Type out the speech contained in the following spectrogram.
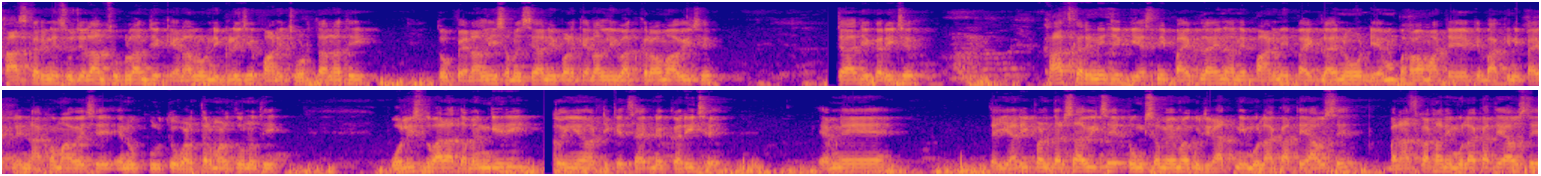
ખાસ કરીને સુજલામ સુફલામ જે કેનાલો નીકળી છે, પાણી છોડતા નથી, તો પેનાલની સમસ્યાની પણ કેનાલની વાત કરવામાં આવી છે. આજે કરી છે. ખાસ કરીને જે ગેસની પાઇપલાઇન અને પાણીની પાઇપલાઇનો ડેમ ભરવા માટે કે બાકીની પાઇપલાઇન નાખવામાં આવે છે, એનું પૂરતું વળતર મળતું નથી. પોલીસ દ્વારા દમનગીરી તો અહીંયા ટિકિટ સાહેબને કરી છે એમને તૈયારી પણ દર્શાવી છે ટૂંક સમયમાં ગુજરાતની મુલાકાતે આવશે બનાસકાંઠાની મુલાકાતે આવશે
